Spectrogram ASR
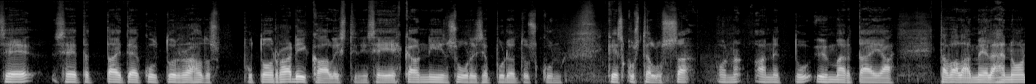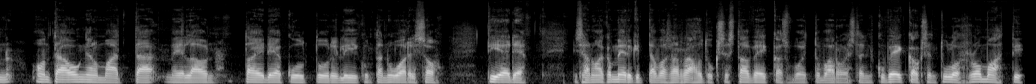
se, se, että taiteen ja kulttuurirahoitus putoaa radikaalisti, niin se ei ehkä ole niin suuri se pudotus kuin keskustelussa on annettu ymmärtää ja tavallaan meillähän on, on tämä ongelma, että meillä on taide ja kulttuuri, liikunta, nuoriso, tiede, niin se on aika merkittävä osa rahoituksesta veikkausvoittovaroista. Nyt kun veikkauksen tulos romahti,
